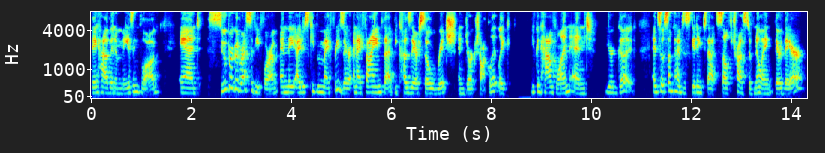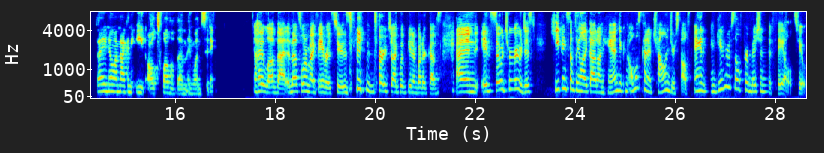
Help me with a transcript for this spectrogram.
they have an amazing vlog and super good recipe for them. And they, I just keep them in my freezer. And I find that because they're so rich and dark chocolate, like you can have one and you're good. And so sometimes it's getting to that self trust of knowing they're there, but I know I'm not going to eat all 12 of them in one sitting. I love that. And that's one of my favorites too, is dark chocolate peanut butter cups. And it's so true. Just keeping something like that on hand, you can almost kind of challenge yourself and, and give yourself permission to fail too.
